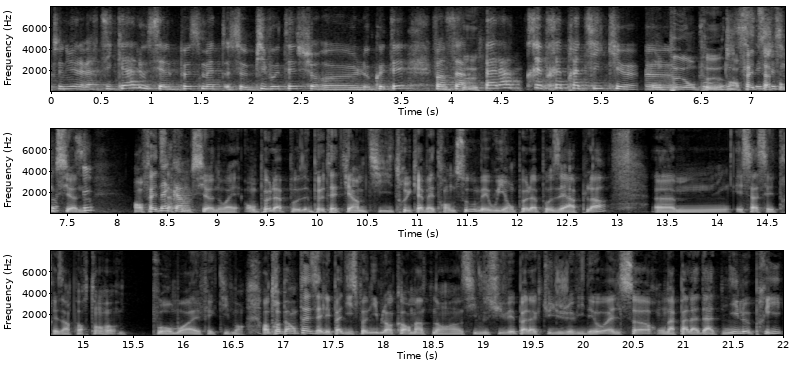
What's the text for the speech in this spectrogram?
tenue à la verticale ou si elle peut se mettre, se pivoter sur le côté. Enfin, ça n'a pas l'air très très pratique. on peut, on peut. En fait, ça fonctionne. En fait, ça fonctionne, ouais. On peut la poser. Peut-être qu'il y a un petit truc à mettre en dessous, mais oui, on peut la poser à plat. et ça, c'est très important pour moi, effectivement. Entre parenthèses, elle n'est pas disponible encore maintenant. Hein. Si vous suivez pas l'actu du jeu vidéo, elle sort. On n'a pas la date ni le prix,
